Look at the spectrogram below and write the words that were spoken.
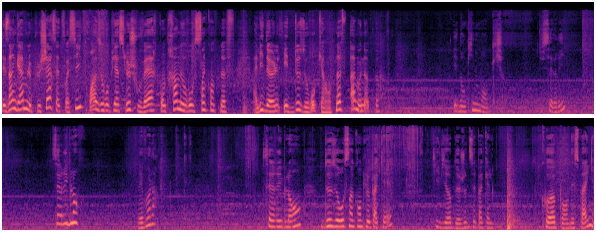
C'est un gamme le plus cher cette fois-ci, 3 euros pièce le chou vert contre 1,59 euros à Lidl et 2,49 euros à Monop. Et donc il nous manque du céleri. Céleri blanc. Et voilà. Céleri blanc, 2,50€ le paquet, qui vient de je ne sais pas quelle coop en Espagne.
